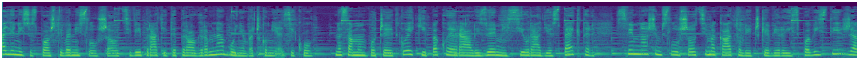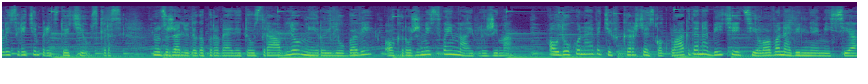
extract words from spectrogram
Valjeni su spoštivani slušaoci, vi pratite program na bunjevačkom jeziku. Na samom početku ekipa koja realizuje emisiju Radio Spektar svim našim slušaocima katoličke vjeroispovisti želi srićen predstojeći uskrs, za želju da ga provedete u zdravlju, miru i ljubavi, okruženi svojim najbližima. A u duhu najvećeg kršćanskog blagdana bit će i cijelova nedeljna emisija,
